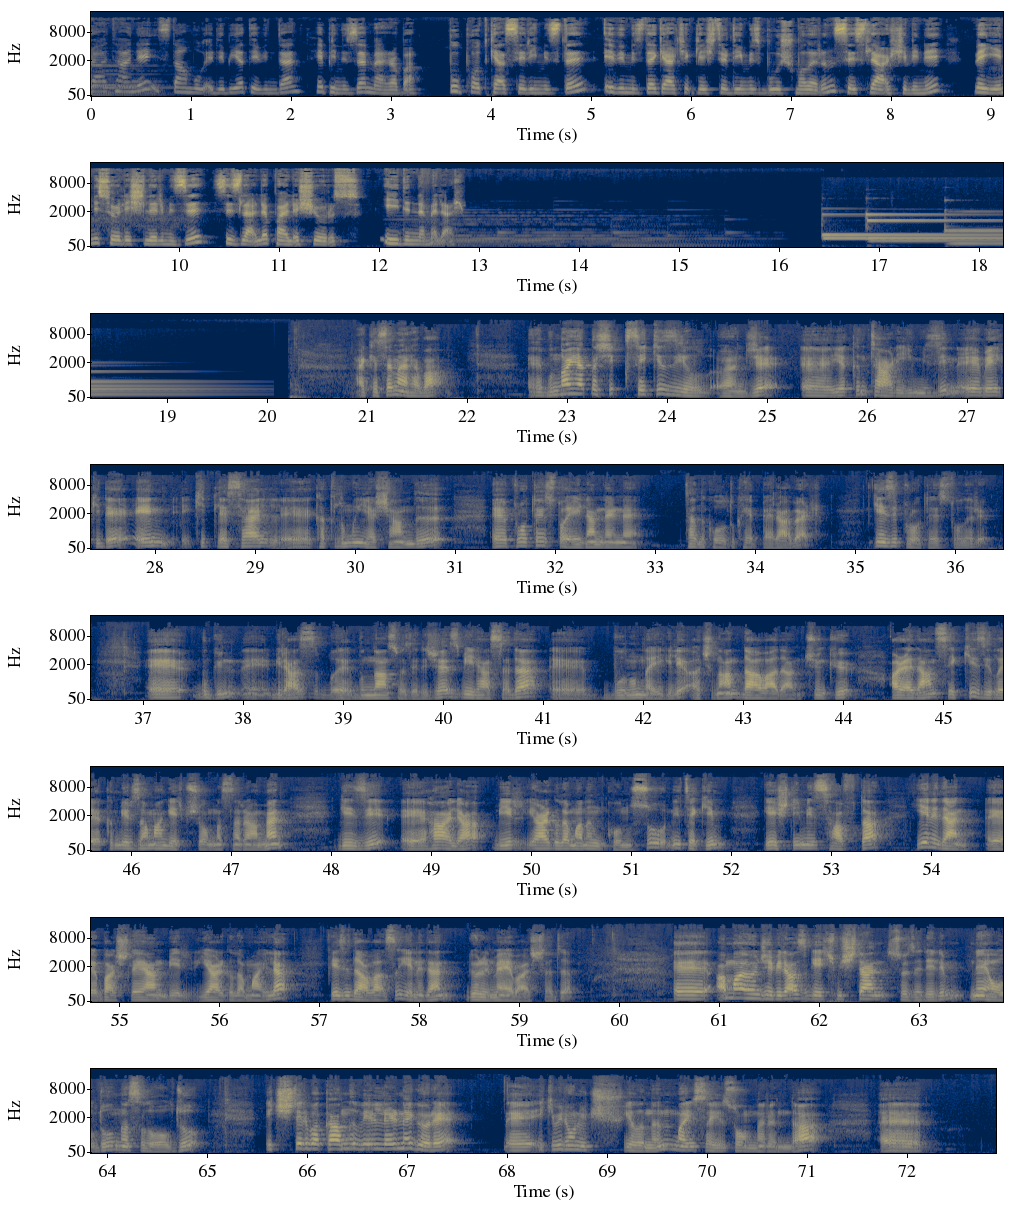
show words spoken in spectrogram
Kıraathane İstanbul Edebiyat Evi'nden hepinize merhaba. Bu podcast serimizde evimizde gerçekleştirdiğimiz buluşmaların sesli arşivini ve yeni söyleşilerimizi sizlerle paylaşıyoruz. İyi dinlemeler. Herkese merhaba. Ee, bundan yaklaşık 8 yıl önce yakın tarihimizin e, belki de en kitlesel e, katılımın yaşandığı protesto eylemlerine tanık olduk hep beraber. Gezi protestoları. Bugün biraz bundan söz edeceğiz. Bilhassa da bununla ilgili açılan davadan. Çünkü aradan 8 yıla yakın bir zaman geçmiş olmasına rağmen Gezi hala bir yargılamanın konusu. Nitekim geçtiğimiz hafta yeniden e, başlayan bir yargılamayla Gezi davası yeniden görülmeye başladı. E, ama önce biraz geçmişten söz edelim. Ne oldu, nasıl oldu? İçişleri Bakanlığı verilerine göre e, 2013 yılının Mayıs ayı sonlarında e,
